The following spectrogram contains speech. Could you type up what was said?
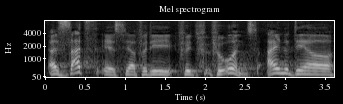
Ersatz ist ja für, die, für, für uns, einer, der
